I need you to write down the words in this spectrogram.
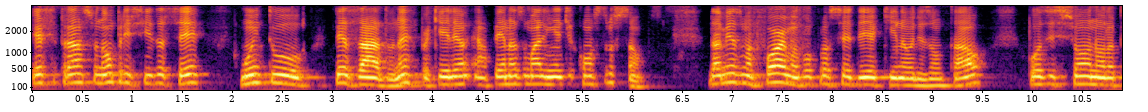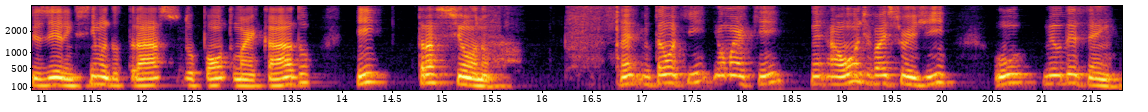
Esse traço não precisa ser muito pesado, né? porque ele é apenas uma linha de construção. Da mesma forma, vou proceder aqui na horizontal, posiciono a lapiseira em cima do traço, do ponto marcado e traciono. Né? Então, aqui eu marquei né, aonde vai surgir o meu desenho.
